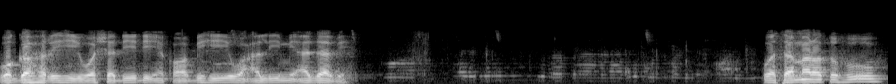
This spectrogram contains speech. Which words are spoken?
wa gahrihi wa shadidi iqabihi wa alimi azabihi wa thamaratuhu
